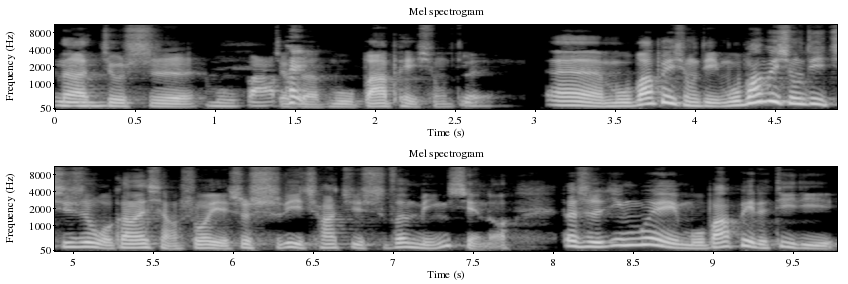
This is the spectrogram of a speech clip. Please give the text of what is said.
那就是姆巴佩，这个姆巴佩兄弟。呃，姆巴佩兄弟，姆巴佩兄弟，其实我刚才想说，也是实力差距十分明显的。但是因为姆巴佩的弟弟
